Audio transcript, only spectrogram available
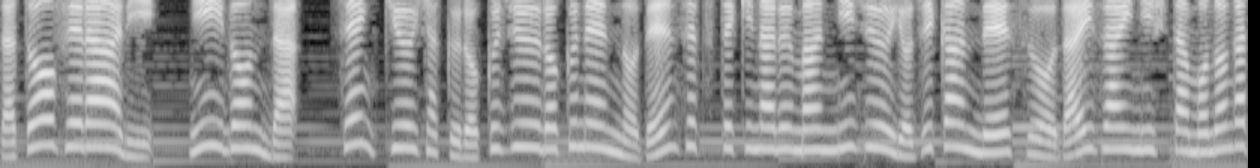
打倒フェラーリに挑んだ、1966年の伝説的なルマン24時間レースを題材にした物語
